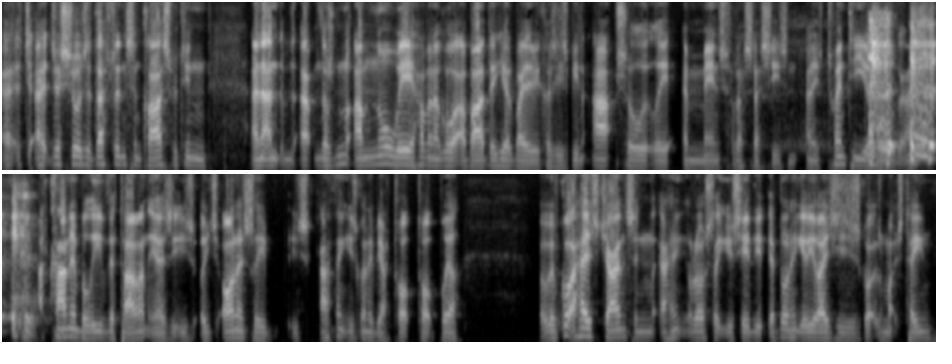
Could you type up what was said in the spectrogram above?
it, it just shows a difference in class between and, and uh, there's no, I'm no way having a go at Abada here, by the way, because he's been absolutely immense for us this season, and he's 20 years old. I, I, can't believe the talent he has. He's, he's honestly, he's, I think he's going to be a top top player. But we've got his chance, and I think Ross, like you said, I don't think he realizes he's got as much time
